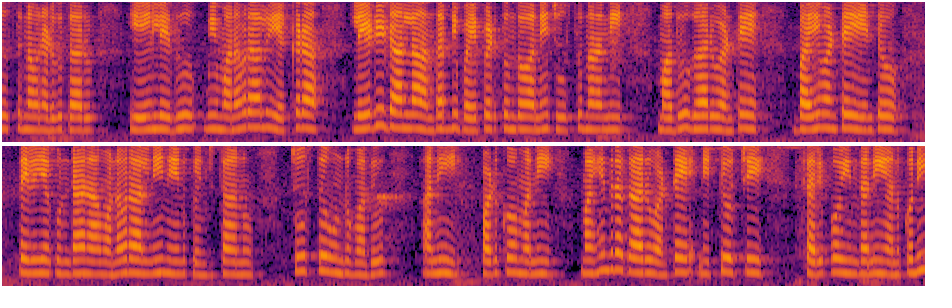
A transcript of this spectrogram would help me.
చూస్తున్నామని అడుగుతారు. ఏం లేదు మీ మనవరాలు ఎక్కడ? లేడీ డాన్లా అందరినీ భయపెడుతుందో అని చూస్తున్నానని మధు గారు అంటే భయం అంటే ఏంటో తెలియకుండా నా మనవరాల్ని నేను పెంచుతాను. చూస్తూ ఉండు మధు అని పడుకోమని మహేంద్ర గారు అంటే నిట్టూర్చి సరిపోయిందని అనుకొని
